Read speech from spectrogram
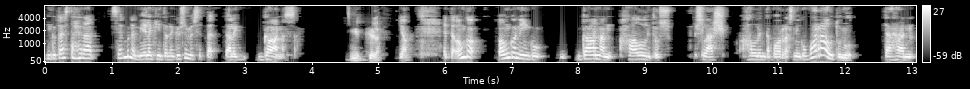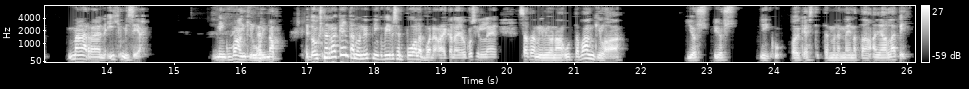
niin kuin tästä herää semmoinen mielenkiintoinen kysymys, että tämä oli Gaanassa. Kyllä. Joo. Että onko, onko niin kuin Gaanan hallitus slash hallintaporras niin kuin varautunut tähän määrään ihmisiä niin kuin vankiloina? Että onko ne rakentanut nyt niin kuin viimeisen puolen vuoden aikana joku silleen 100 miljoonaa uutta vankilaa, jos, jos niin kuin oikeasti tämmöinen meinataan ajaa läpi?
